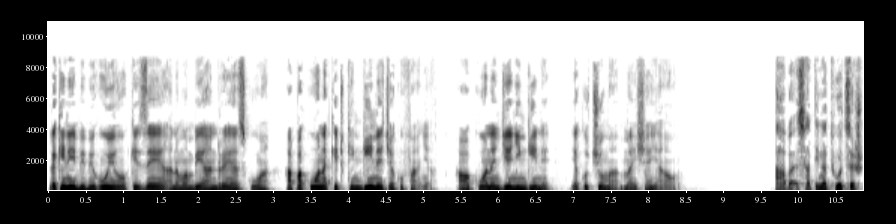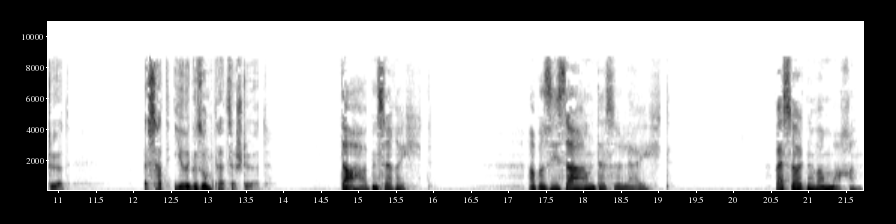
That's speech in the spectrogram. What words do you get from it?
lakini bibi huyo kizee anamwambia andreas kuwa hapakuwa na kitu kingine cha kufanya hawakuwa na njia nyingine ya kuchuma maisha yao Aber es hat die Natur zerstört. Es hat ihre Gesundheit zerstört. Da haben Sie recht. Aber Sie sagen das so leicht. Was sollten wir machen?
